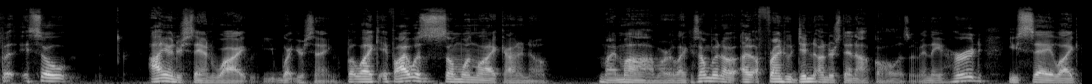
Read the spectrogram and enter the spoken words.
But so I understand why what you're saying. But like if I was someone like, I don't know, my mom or like someone a, a friend who didn't understand alcoholism and they heard you say like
